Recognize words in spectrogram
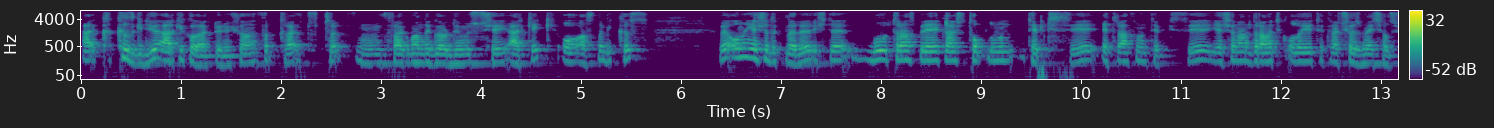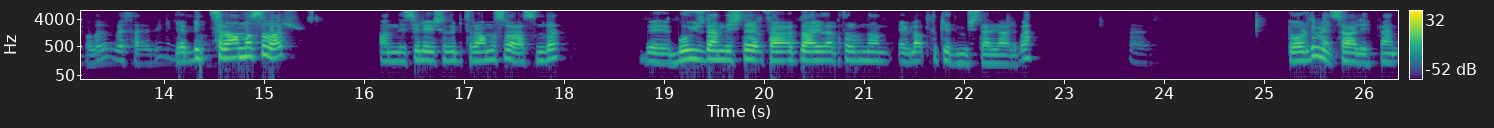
er- kız gidiyor erkek olarak dönüyor. Şu an tra- tra- hmm, fragmanda gördüğümüz şey erkek. O aslında bir kız. Ve onun yaşadıkları işte bu trans bireye karşı toplumun tepkisi, etrafının tepkisi, yaşanan dramatik olayı tekrar çözmeye çalışmaları vesaire diye gidiyor. Ya bir travması var. Annesiyle yaşadığı bir travması var aslında. Ve bu yüzden de işte farklı aileler tarafından evlatlık edinmişler galiba. Evet. Doğru değil mi Salih? Ben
